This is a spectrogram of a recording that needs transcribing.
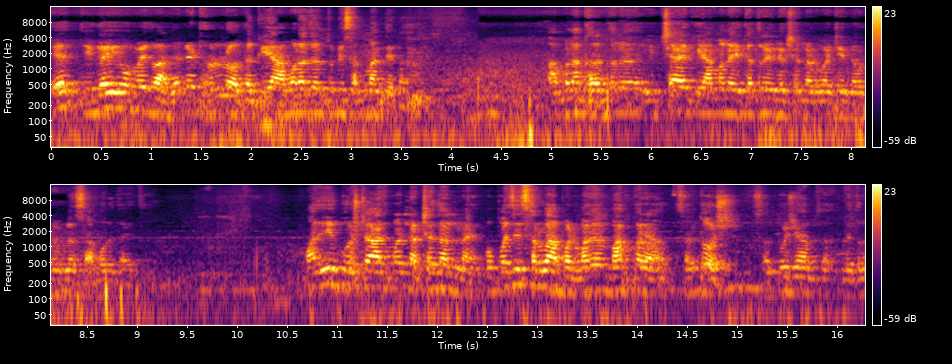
हे तिघही उमेदवार यांनी ठरवलं होतं की आम्हाला जर तुम्ही सन्मान दिला आम्हाला खरं तर इच्छा आहे की आम्हाला एकत्र इलेक्शन लढवायची निवडणुकीला सामोरं जायचं. माझी एक गोष्ट आज पण लक्षात आलं नाही उपस्थित सर्व आपण माझ्या माफ करा संतोष संतोष आहे आमचा मित्र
